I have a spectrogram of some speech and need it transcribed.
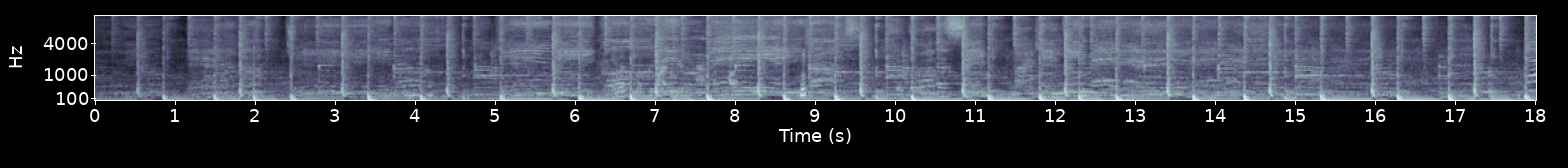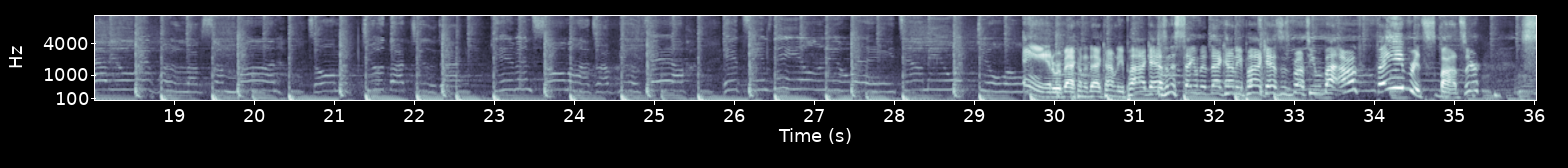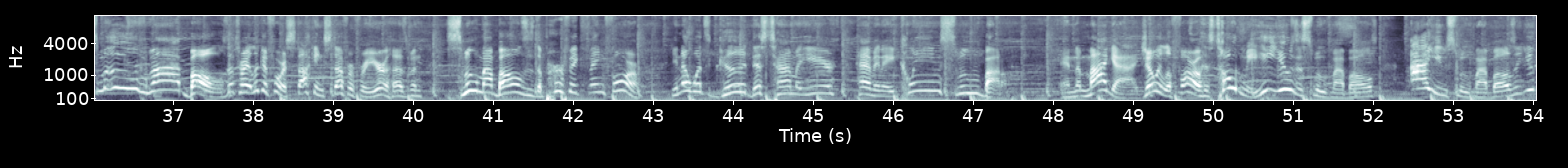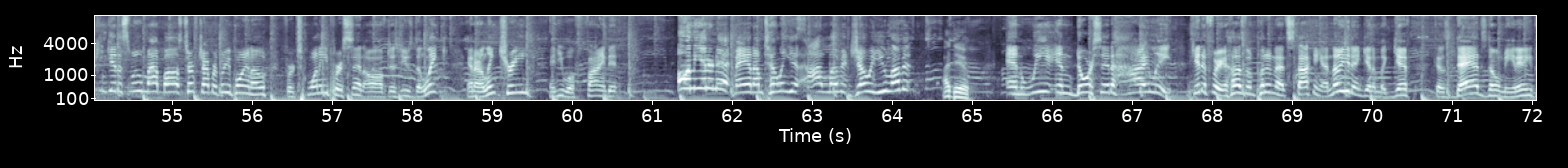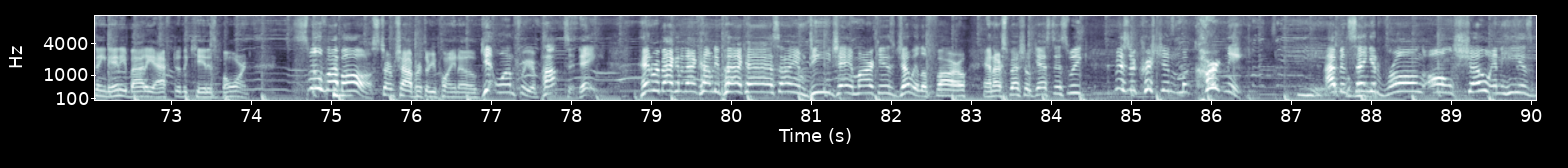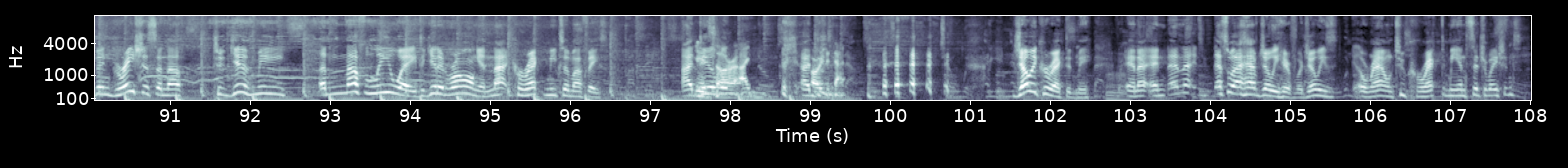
Back on the Dot Comedy Podcast, and this segment of the Dot Comedy Podcast is brought to you by our favorite sponsor, Smooth My Balls. That's right, looking for a stocking stuffer for your husband. Smooth My Balls is the perfect thing for him. You know what's good this time of year? Having a clean, smooth bottom. And my guy, Joey LaFaro, has told me he uses Smooth My Balls. I use Smooth My Balls, and you can get a Smooth My Balls Turf Chopper 3.0 for 20% off. Just use the link in our link tree, and you will find it on the internet, man. I'm telling you, I love it. Joey, you love it? I do. and we endorse it highly. Get it for your husband, put it in that stocking. I know you didn't get him a gift because dads don't mean anything to anybody after the kid is born. Smooth my balls, Turf Chopper 3.0. Get one for your pop today. And we're back into that comedy podcast. I am DJ Marcus, Joey LaFaro, and our special guest this week, Mr. Christian McCartney. I've been saying it wrong all show, and he has been gracious enough to give me enough leeway to get it wrong and not correct me to my face. I deal It's with alright. I I- already did that. Joey corrected me, and I, and and I, that's what I have Joey here for. Joey's around to correct me in situations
